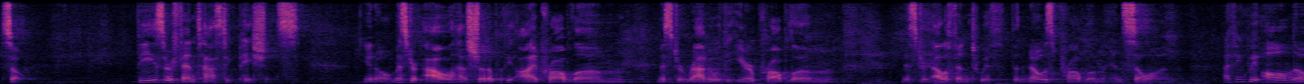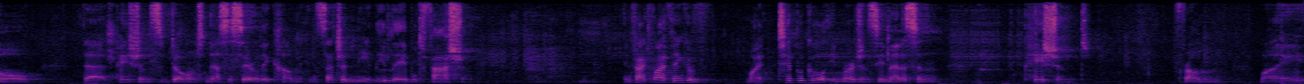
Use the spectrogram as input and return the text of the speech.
So, these are fantastic patients. You know, Mr. Owl has showed up with the eye problem, Mr. Rabbit with the ear problem, Mr. Elephant with the nose problem, and so on. I think we all know that patients don't necessarily come in such a neatly labeled fashion. In fact, if I think of my typical emergency medicine patient from my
